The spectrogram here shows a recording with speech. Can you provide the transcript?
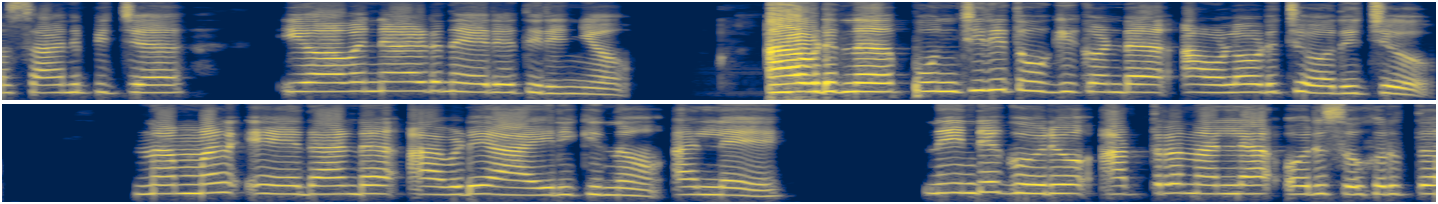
അവസാനിപ്പിച്ച് യോവന്നായുടെ നേരെ തിരിഞ്ഞു. അവിടുന്ന് പുഞ്ചിരി തൂക്കിക്കൊണ്ട് അവളോട് ചോദിച്ചു നമ്മൾ ഏതാണ്ട് അവിടെ ആയിരിക്കുന്നു അല്ലേ? നിന്റെ ഗുരു അത്ര നല്ല ഒരു സുഹൃത്ത്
